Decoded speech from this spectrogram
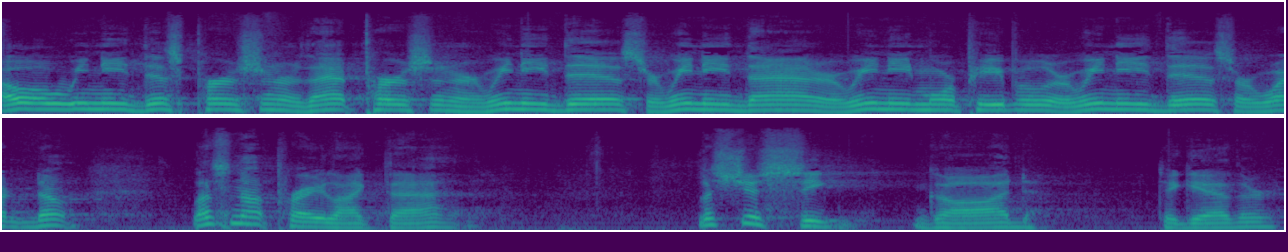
oh, we need this person or that person, or we need this, or we need that, or we need more people, or we need this, or what. Don't. Let's not pray like that. Let's just seek God together.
